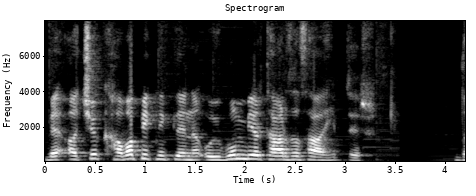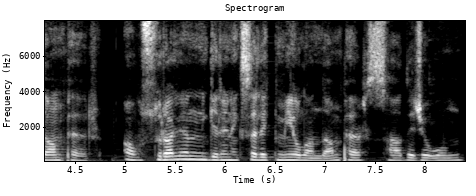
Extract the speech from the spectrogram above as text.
ve açık hava pikniklerine uygun bir tarza sahiptir. Damper Avustralya'nın geleneksel ekmeği olan damper sadece un,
